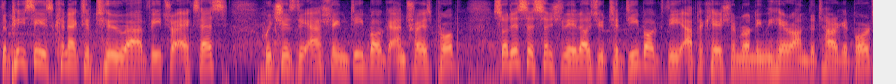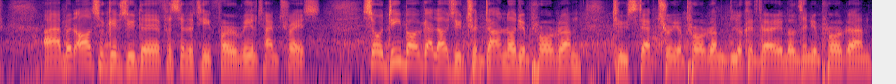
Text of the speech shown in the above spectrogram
The PC is connected to uh, Vitra XS, which is the Ashling debug and trace probe. So this essentially allows you to debug the application running here on the target board, uh, but also gives you the facility for real-time trace. So debug allows you to download your program, to step through your program, look at variables in your program,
